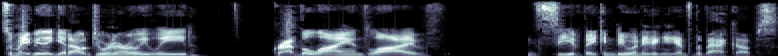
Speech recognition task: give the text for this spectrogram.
So maybe they get out to an early lead, grab the Lions live and see if they can do anything against the backups.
